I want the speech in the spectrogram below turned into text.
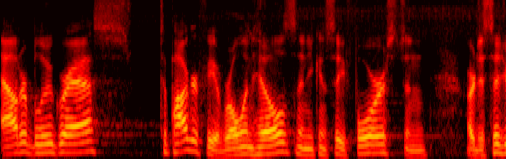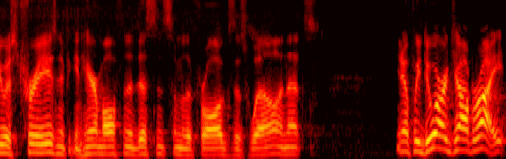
outer bluegrass topography of rolling hills. And you can see forest and our deciduous trees. And if you can hear them off in the distance, some of the frogs as well. And that's, you know, if we do our job right,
